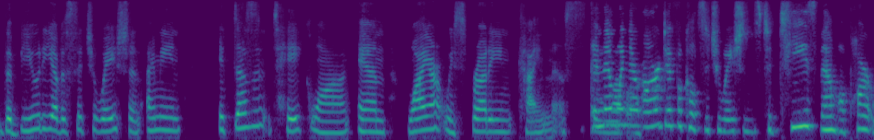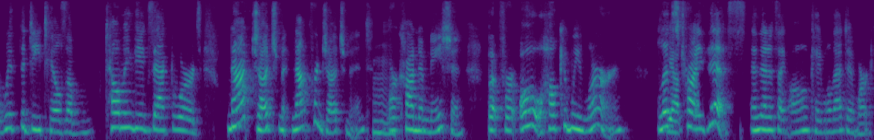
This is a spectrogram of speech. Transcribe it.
the beauty of a situation. I mean it doesn't take long and why aren't we spreading kindness and then when there are difficult situations to tease them apart with the details of tell me the exact words not judgment not for judgment Mhm. or condemnation but for oh how can we learn? Let's Yep. try this. And then it's like oh okay well that didn't work.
